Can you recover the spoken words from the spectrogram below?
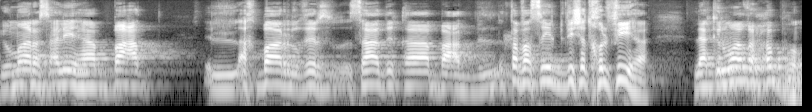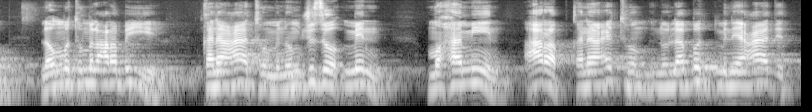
يمارس عليها بعض الأخبار الغير صادقة بعض التفاصيل بديش أدخل فيها لكن واضح حبهم لأمتهم العربية قناعاتهم إنهم جزء من محامين عرب قناعتهم إنه لابد من إعادة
